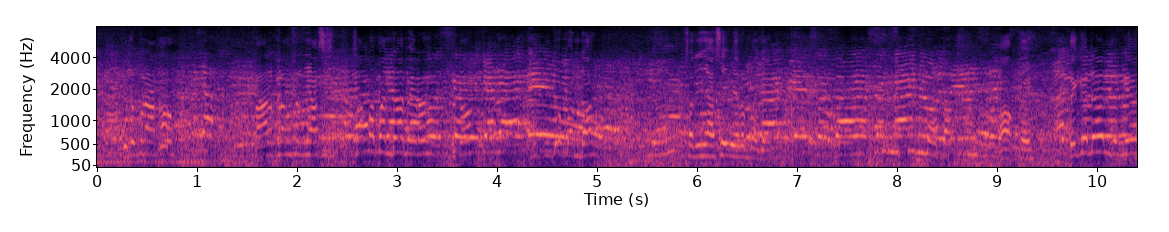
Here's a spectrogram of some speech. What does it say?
Dito muna ako. Pahanap lang sa Linyasi. Saan pa banda meron? Bangos Dito? Dito banda? Sa Linyasi meron ba dyan? Silipin mo, Okay. Thank you, Don. Thank you.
